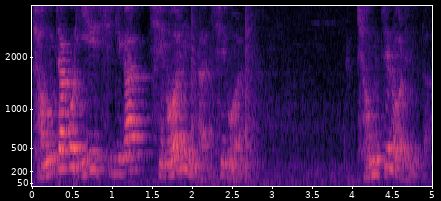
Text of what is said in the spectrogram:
경자고 이 시기가 진월입니다. 진월. 경진월입니다.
